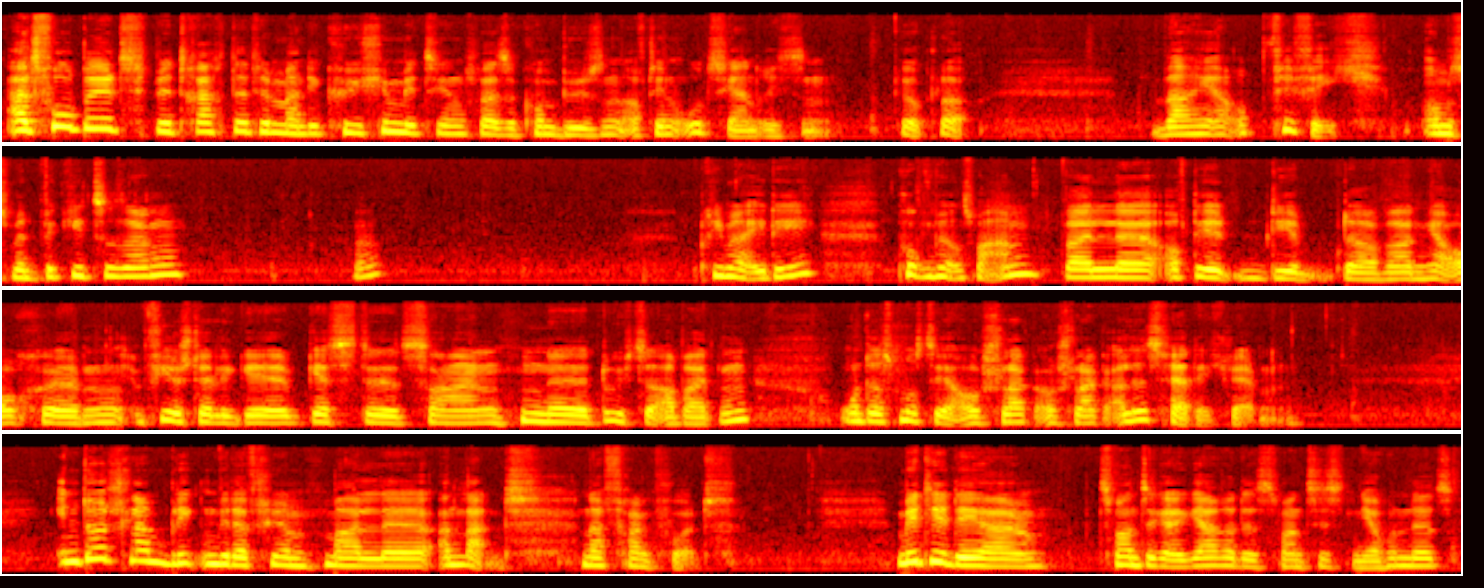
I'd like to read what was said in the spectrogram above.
Als Vorbild betrachtete man die Küchen bzw. Kombüsen auf den Ozeanriesen. Ja, klar. War ja auch pfiffig. Um es mit Vicky zu sagen, prima Idee. Gucken wir uns mal an, weil äh, auf die, die, da waren ja auch ähm, vierstellige Gästezahlen äh, durchzuarbeiten und das musste ja auch Schlag auf Schlag alles fertig werden. In Deutschland blicken wir dafür mal äh, an Land, nach Frankfurt. Mitte der 20er Jahre des 20. Jahrhunderts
